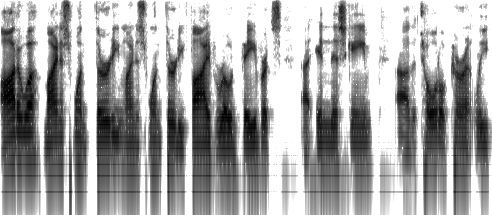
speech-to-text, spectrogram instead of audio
Ottawa minus 130, minus 135 road favorites uh, in this game. Uh, the total currently.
